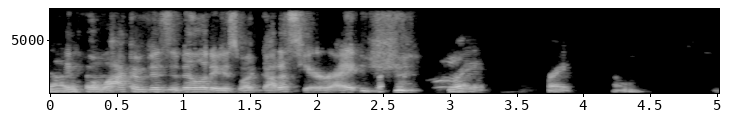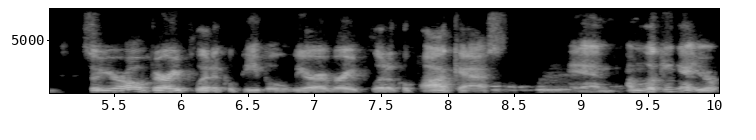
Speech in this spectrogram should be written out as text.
not think the lack of visibility is what got us here, right? right right um, So you're all very political people. We are a very political podcast. And I'm looking at your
